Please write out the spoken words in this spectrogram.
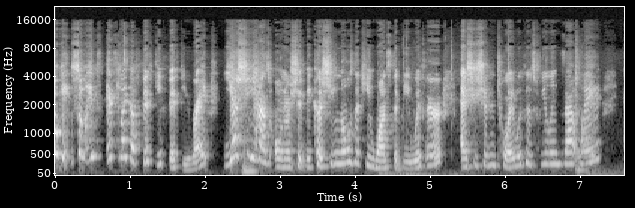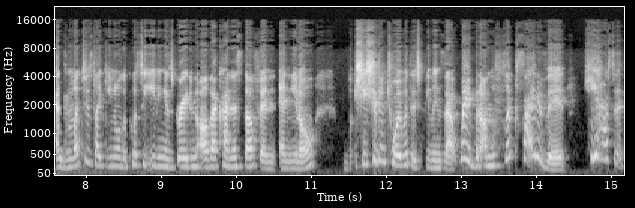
Okay, so it's it's like a 50-50, right? Yes, she has ownership because she knows that he wants to be with her and she shouldn't toy with his feelings that way. As much as like, you know, the pussy eating is great and all that kind of stuff and and you know, she shouldn't toy with his feelings that way, but on the flip side of it, he has to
